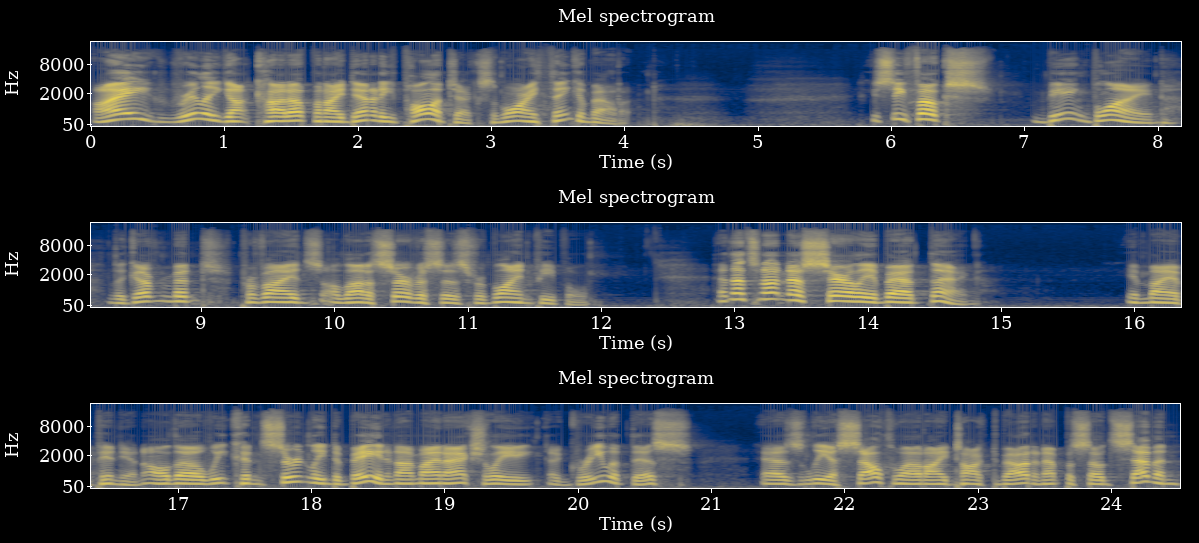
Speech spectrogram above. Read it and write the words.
I really got caught up in identity politics the more I think about it. You see, folks, being blind, the government provides a lot of services for blind people. And that's not necessarily a bad thing in my opinion. Although we can certainly debate, and I might actually agree with this, as Leah Southwell and I talked about in episode 7,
